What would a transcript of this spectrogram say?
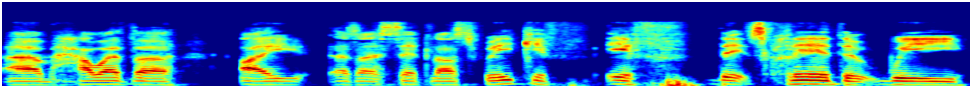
Um, however, I, as I said last week, if if it's clear that we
